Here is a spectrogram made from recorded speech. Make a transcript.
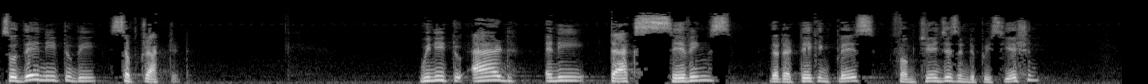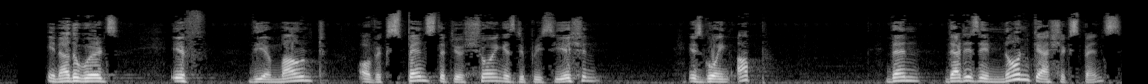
so they need to be subtracted. We need to add any tax savings that are taking place from changes in depreciation. In other words, if the amount of expense that you're showing as depreciation is going up, then that is a non-cash expense.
